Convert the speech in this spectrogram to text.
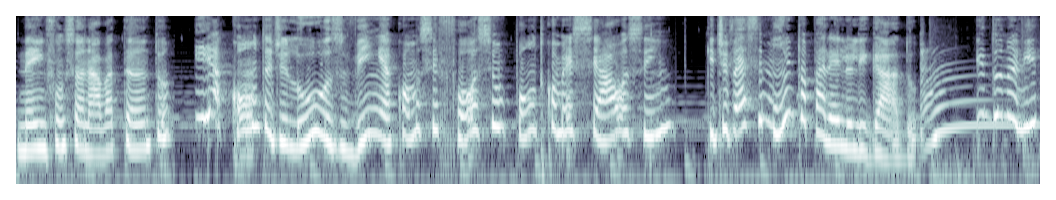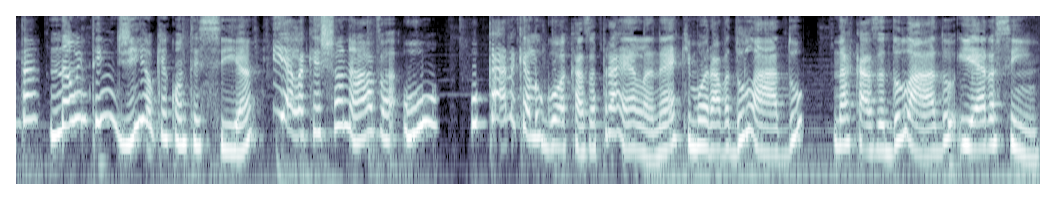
nem funcionava tanto. E a conta de luz vinha como se fosse um ponto comercial assim, que tivesse muito aparelho ligado. E Dona Anitta não entendia o que acontecia e ela questionava o, o cara que alugou a casa para ela, né? Que morava do lado na casa do lado e era assim,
